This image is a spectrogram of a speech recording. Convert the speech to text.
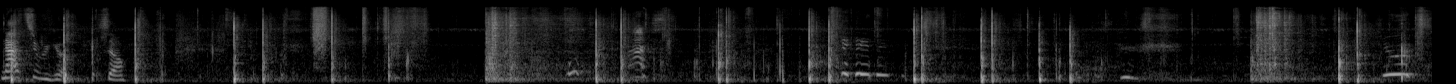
not super good. So, Nice. shoot!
